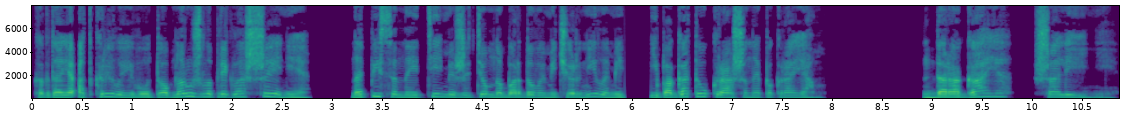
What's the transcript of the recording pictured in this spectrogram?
Когда я открыла его, то обнаружила приглашение, написанное теми же темно-бордовыми чернилами и богато украшенное по краям. «Дорогая Шалини,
